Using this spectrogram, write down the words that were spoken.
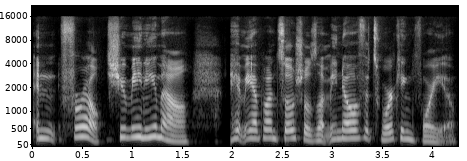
And for real, shoot me an email, hit me up on socials, let me know if it's working for you.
